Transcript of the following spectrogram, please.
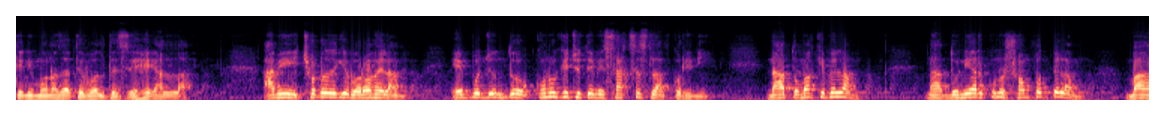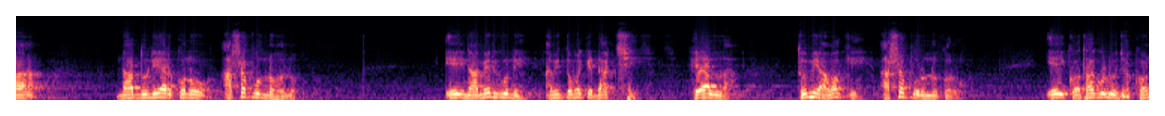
তিনি মোনাজাতে বলতেছে, হে আল্লাহ আমি ছোট থেকে বড় হলাম, এ পর্যন্ত কোনো কিছুতে আমি সাকসেস লাভ করিনি। না তোমাকে পেলাম, না দুনিয়ার কোনো সম্পদ পেলাম, বা না দুনিয়ার কোনো আশাপূর্ণ হলো। এই নামের গুণে আমি তোমাকে ডাকছি, হে আল্লাহ, তুমি আমাকে আশা পূর্ণ করো। এই কথাগুলো যখন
